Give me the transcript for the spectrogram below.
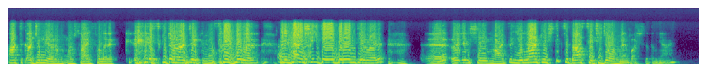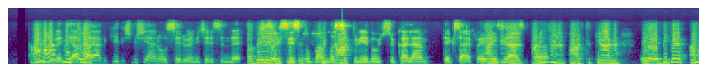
artık acımıyorum o sayfalara. eskiden acırdım o sayfalara. Hani her şeyi doldurayım diye böyle. E, öyle bir şeyim vardı. Yıllar geçtikçe daha seçici olmaya başladım yani. Ama Evet mesela ya bayağı bir gelişmiş yani o serüven içerisinde. tabii, Çizgisiz tabii. kullanma, artık- 07 uçlu kalem, tek sayfaya yazı Aynen, yazma. aynen artık yani e, bir de ama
